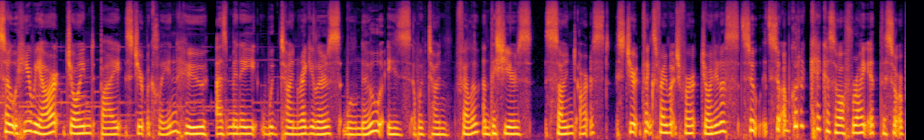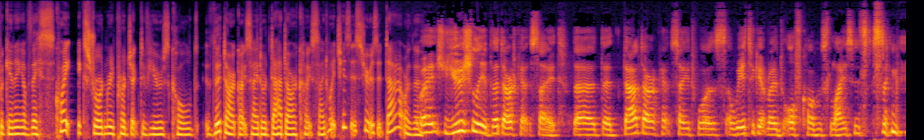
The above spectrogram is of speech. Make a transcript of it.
So here we are, joined by Stuart McLean, who, as many Wigtown regulars will know, is a Wigtown Fellow and this year's sound artist. Stuart, thanks very much for joining us. So, so I'm going to kick us off right at the sort of beginning of this quite extraordinary project of yours called The Dark Outside or Da Dark Outside. Which is it, Stuart? Is it Da or the? Well, it's usually The Dark Outside. The the Da Dark Outside was a way to get around Ofcom's licensing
